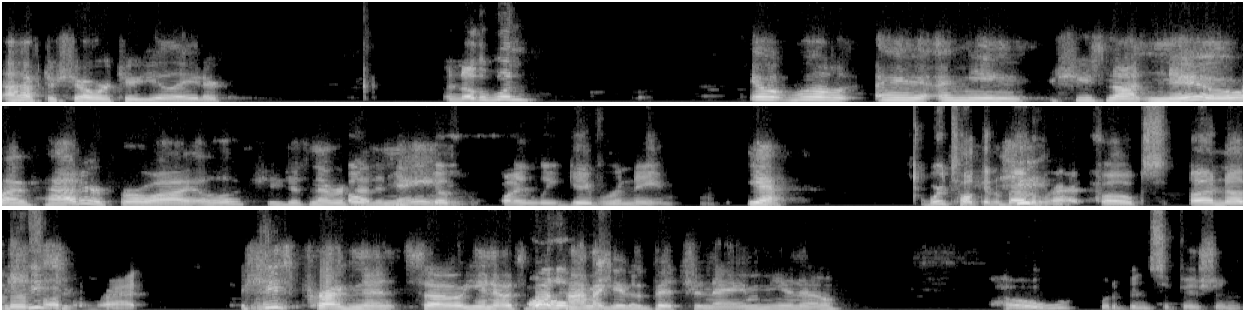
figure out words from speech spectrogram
I'll have to show her to you later. Another one. Yeah, well, I, I mean, she's not new. I've had her for a while. She just never oh, had a name. just finally gave her a name. Yeah, We're talking about She- a rat, folks. Another fucking rat. she's pregnant, so you know it's about Oh, time I gave the bitch a name. You know. Ho would have been sufficient.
